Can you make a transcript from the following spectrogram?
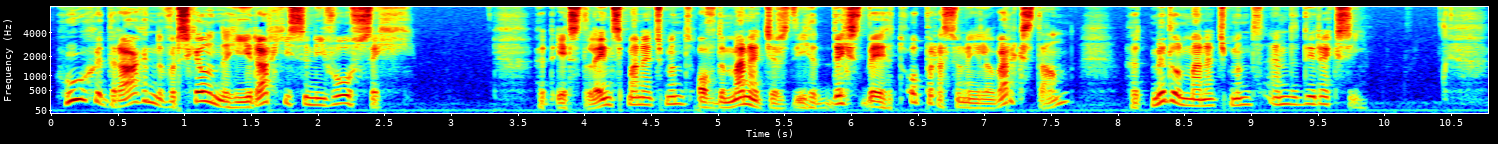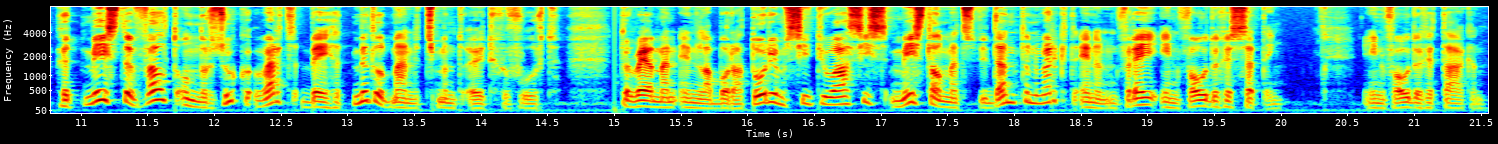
Hoe gedragen de verschillende hiërarchische niveaus zich? Het eerste lijnsmanagement of de managers die het dichtst bij het operationele werk staan, het middelmanagement en de directie. Het meeste veldonderzoek werd bij het middelmanagement uitgevoerd, terwijl men in laboratoriumsituaties meestal met studenten werkt in een vrij eenvoudige setting. Eenvoudige taken.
